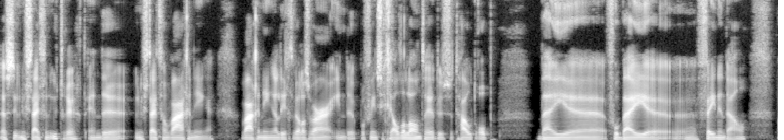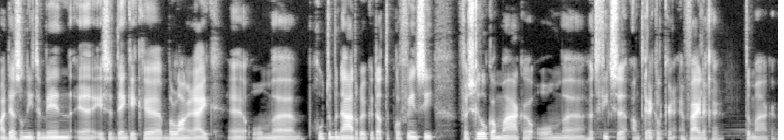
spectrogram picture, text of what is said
Dat is de Universiteit van Utrecht en de Universiteit van Wageningen. Wageningen ligt weliswaar in de provincie Gelderland, hè, dus het houdt op bij, uh, voorbij uh, Veenendaal. Maar desalniettemin is het denk ik belangrijk om goed te benadrukken dat de provincie verschil kan maken om het fietsen aantrekkelijker en veiliger te maken.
